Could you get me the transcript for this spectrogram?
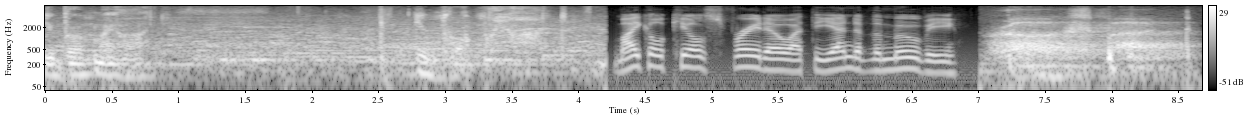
You broke my heart. You broke my heart. Michael kills Fredo at the end of the movie. Rosebud.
